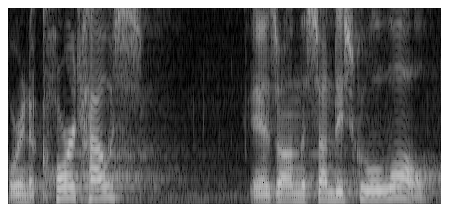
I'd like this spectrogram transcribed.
or in a courthouse as on the Sunday school wall.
